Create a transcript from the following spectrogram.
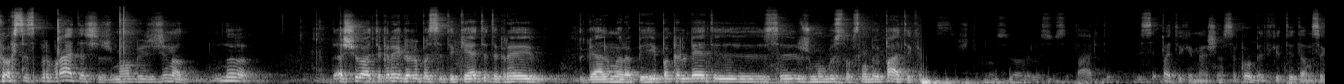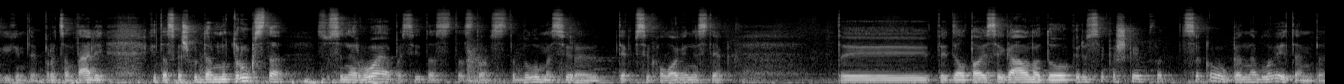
koks jis pripratęs, šis žmogus, žinot, nu, aš juo tikrai galiu pasitikėti, tikrai galima ir apie jį pakalbėti, jis žmogus toks labai patikimas visi patikime, aš nesakau, bet kiti ten, sakykime, tai procentaliai, kitas kažkur dar nutrūksta, susinervuoja, pasitas tas toks stabilumas yra tiek psichologinis, tiek... Tai, tai dėl to jisai gauna daug ir jisai kažkaip, vat, sakau, gan neblogai tempia.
